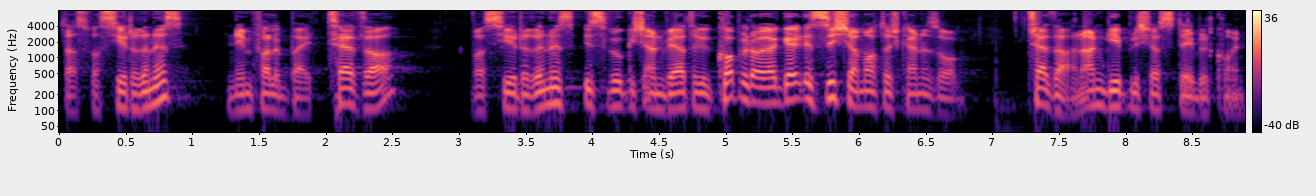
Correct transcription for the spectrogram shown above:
Das, was hier drin ist, in dem Falle bei Tether, was hier drin ist, ist wirklich an Werte gekoppelt. Euer Geld ist sicher, macht euch keine Sorgen. Tether, ein angeblicher Stablecoin.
